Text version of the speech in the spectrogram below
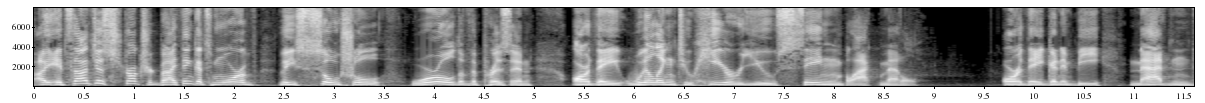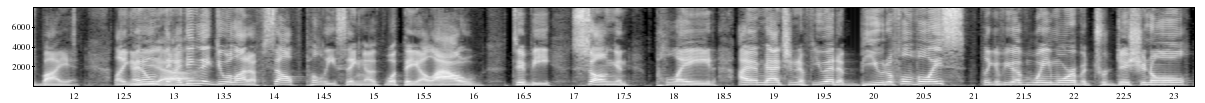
I, it's not just structured, but I think it's more of the social world of the prison. Are they willing to hear you sing black metal? Or are they going to be maddened by it? Like I don't. thi- I think they do a lot of self policing of what they allow to be sung and played. I imagine if you had a beautiful voice, like if you have way more of a traditional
